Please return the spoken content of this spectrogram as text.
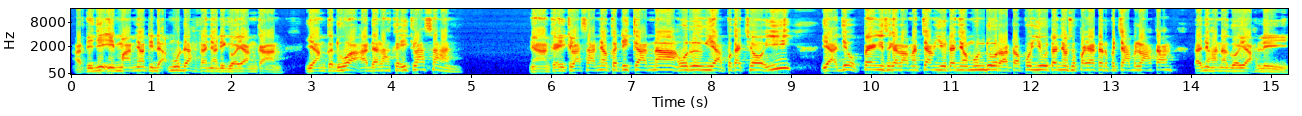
Artinya imannya tidak mudah tanya digoyangkan. Yang kedua adalah keikhlasan. Yang keikhlasannya ketika na orang ya pekacoi, ya juk peng segala macam you tanya mundur ataupun you tanya supaya terpecah belahkan, tanya hana goyah li.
